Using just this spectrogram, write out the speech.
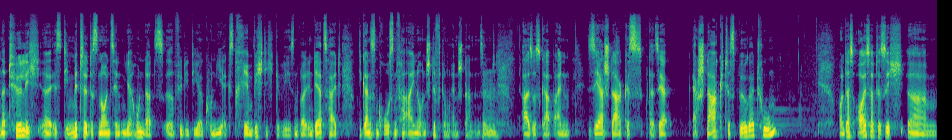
natürlich äh, ist die Mitte des 19. Jahrhunderts äh, für die Diakonie extrem wichtig gewesen, weil in der Zeit die ganzen großen Vereine und Stiftungen entstanden sind. Mhm. Also es gab ein sehr starkes oder sehr erstarktes Bürgertum. Und das äußerte sich ähm,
